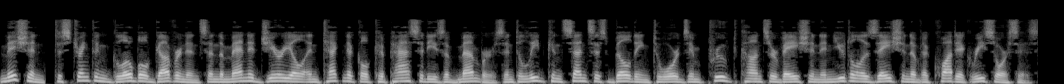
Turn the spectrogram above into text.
Mission, to strengthen global governance and the managerial and technical capacities of members and to lead consensus building towards improved conservation and utilization of aquatic resources.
